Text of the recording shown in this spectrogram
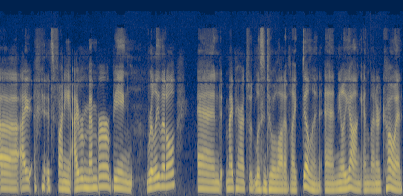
uh i it's funny. I remember being really little and my parents would listen to a lot of like dylan and neil young and leonard cohen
